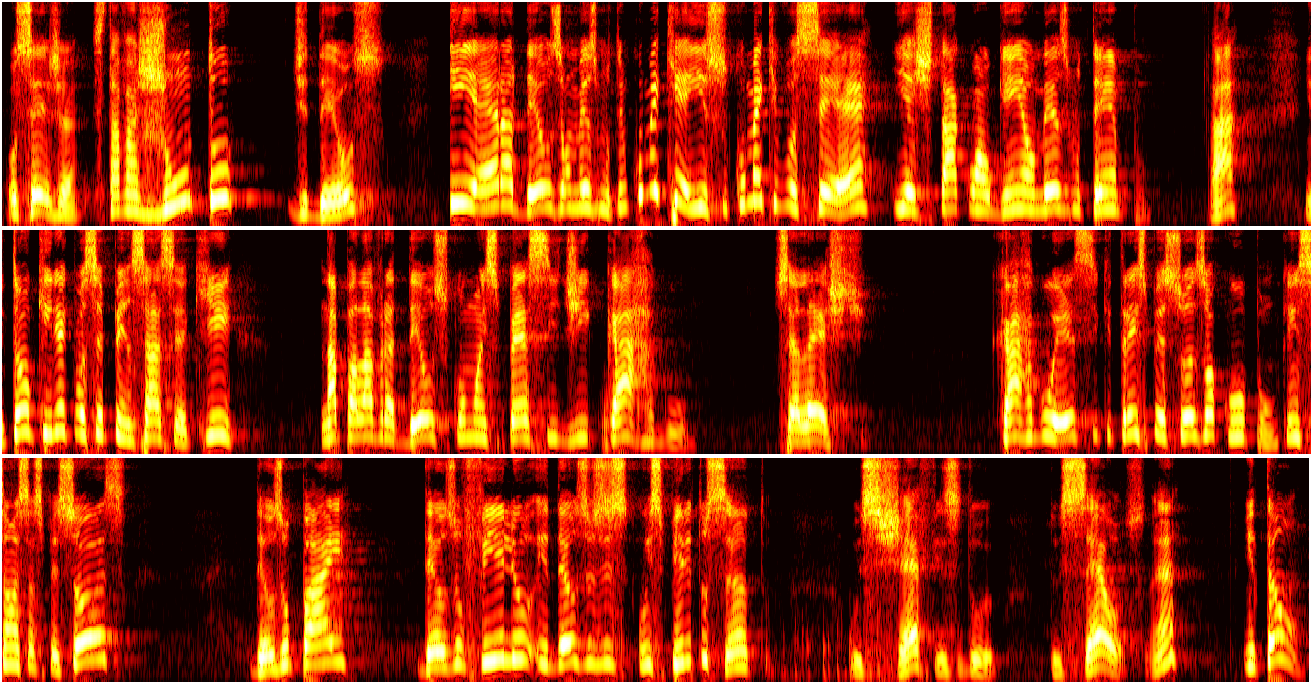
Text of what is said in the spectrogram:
Ou seja, estava junto de Deus e era Deus ao mesmo tempo. Como é que é isso? Como é que você é e está com alguém ao mesmo tempo? Tá? Então eu queria que você pensasse aqui na palavra Deus como uma espécie de cargo celeste. Cargo esse que três pessoas ocupam. Quem são essas pessoas? Deus o Pai, Deus o Filho e Deus o Espírito Santo. Os chefes do, dos céus. Né? Então,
